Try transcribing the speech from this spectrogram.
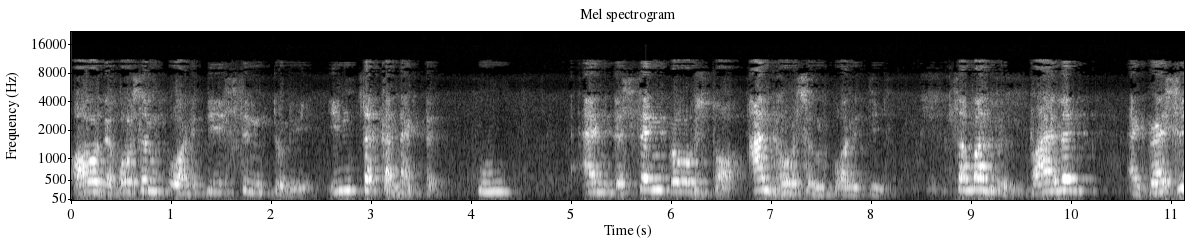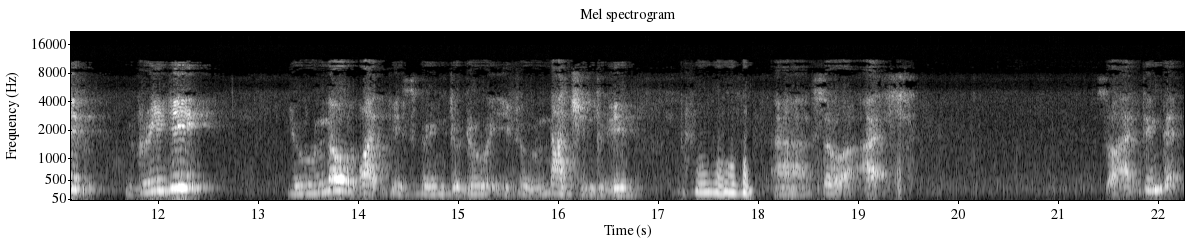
All the wholesome qualities seem to be interconnected. Mm. And the same goes for unwholesome qualities. Someone who is violent, aggressive, greedy, you know what he's going to do if you nudge into him. uh, so I, so I think that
